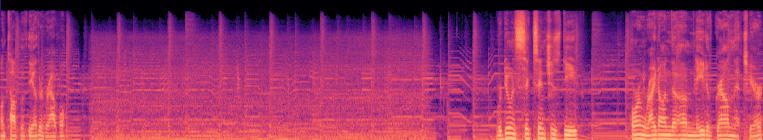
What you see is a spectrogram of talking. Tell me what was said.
on top of the other gravel. We're doing six inches deep, pouring right on the um, native ground that's here.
